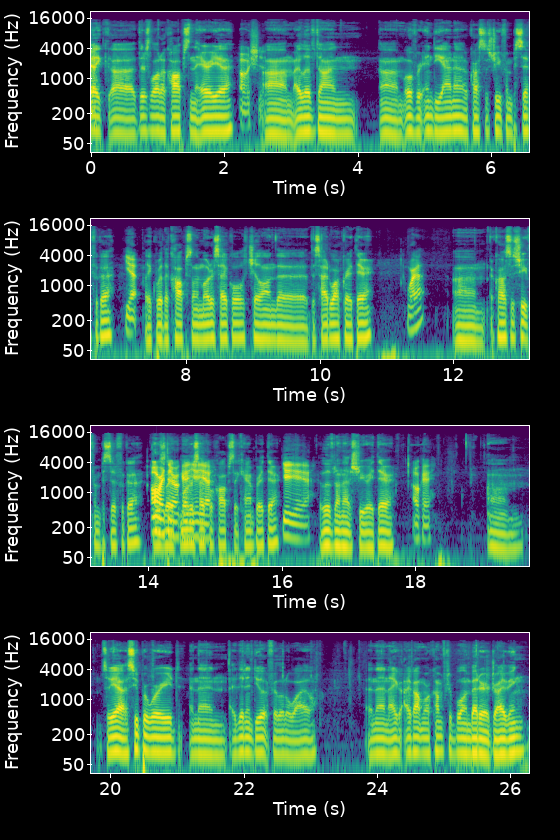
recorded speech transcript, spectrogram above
yeah. like uh, there's a lot of cops in the area. oh shit. Um, I lived on um, over Indiana, across the street from Pacifica, yeah. like where the cops on the motorcycle chill on the the sidewalk right there. Where at? Um, across the street from Pacifica. Oh, right there, like, okay, yeah, Motorcycle yeah. cops that camp right there. Yeah, yeah, yeah. I lived on that street right there. Okay. Um, so yeah, super worried, and then I didn't do it for a little while, and then I I got more comfortable and better at driving.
